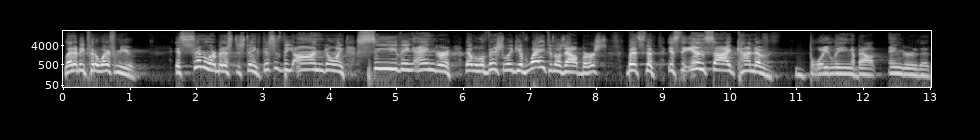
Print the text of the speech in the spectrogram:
Let it be put away from you. It's similar, but it's distinct. This is the ongoing, seething anger that will eventually give way to those outbursts, but it's the, it's the inside kind of boiling about anger that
